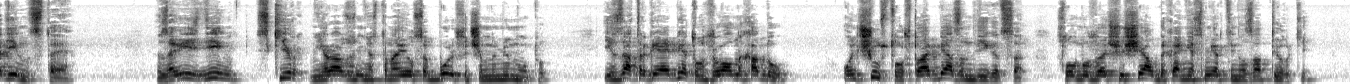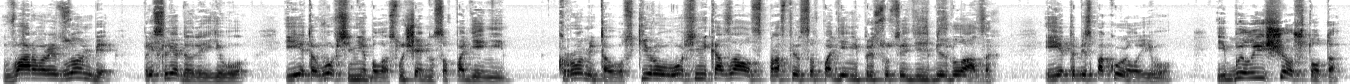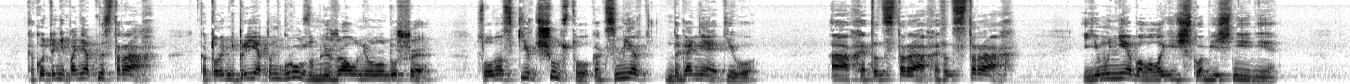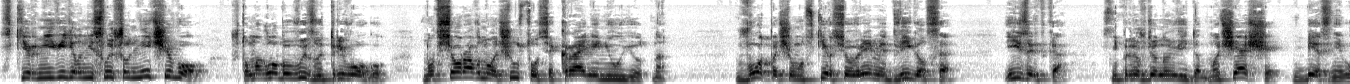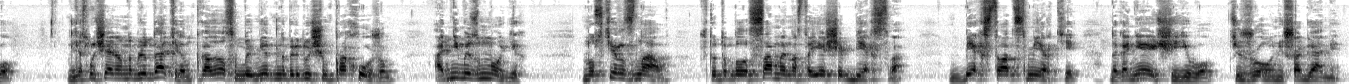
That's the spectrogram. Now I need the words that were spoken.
11. За весь день Скир ни разу не остановился больше, чем на минуту. И завтрак и обед он жевал на ходу. Он чувствовал, что обязан двигаться, словно уже ощущал дыхание смерти на затылке. Варвары-зомби преследовали его, и это вовсе не было случайным совпадением. Кроме того, Скиру вовсе не казалось простым совпадением присутствия здесь безглазых, и это беспокоило его. И было еще что-то, какой-то непонятный страх, который неприятным грузом лежал у него на душе, словно Скир чувствовал, как смерть догоняет его. Ах, этот страх, этот страх! Ему не было логического объяснения. Скир не видел, не слышал ничего, что могло бы вызвать тревогу, но все равно чувствовал себя крайне неуютно. Вот почему Скир все время двигался, изредка с непринужденным видом, но чаще без него. Для случайного наблюдателя он показался бы медленно бредущим прохожим, одним из многих. Но Скир знал, что это было самое настоящее бегство. Бегство от смерти, догоняющее его тяжелыми шагами.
